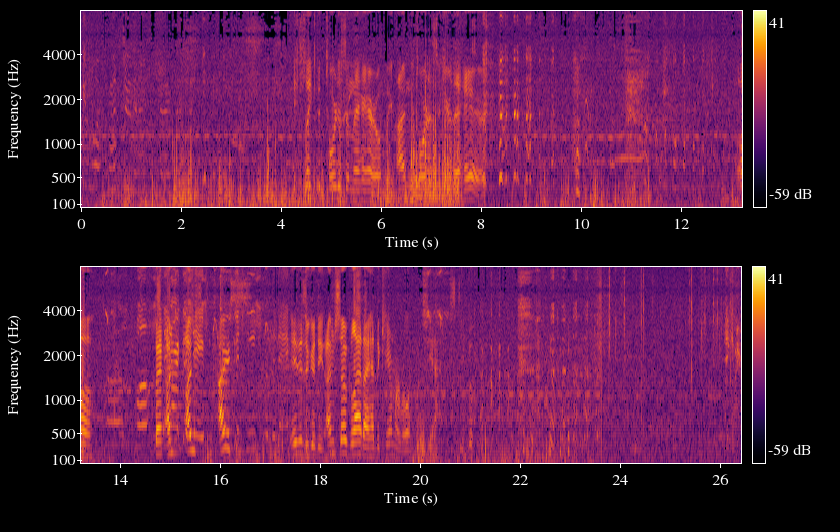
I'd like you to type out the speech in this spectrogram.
can walk faster than I can drive. It's like the tortoise and the hare, only I'm the tortoise and you're the hare. Oh, um, well, But I'm- I'm- I'm- good deed for the day. it is a good deed. I'm so glad I had the camera rolling when she asked you. hey, come here.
